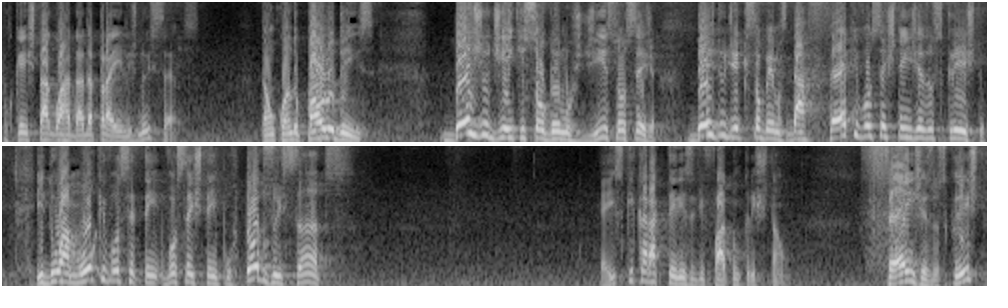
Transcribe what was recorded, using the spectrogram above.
porque está guardada para eles nos céus. Então, quando Paulo diz, desde o dia em que soubemos disso, ou seja, desde o dia que soubemos da fé que vocês têm em Jesus Cristo e do amor que você tem, vocês têm por todos os santos, é isso que caracteriza de fato um cristão. Fé em Jesus Cristo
